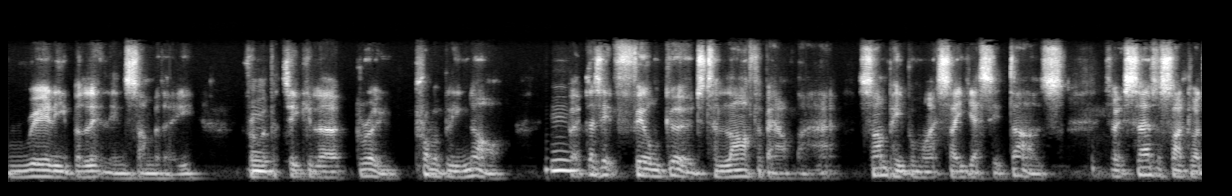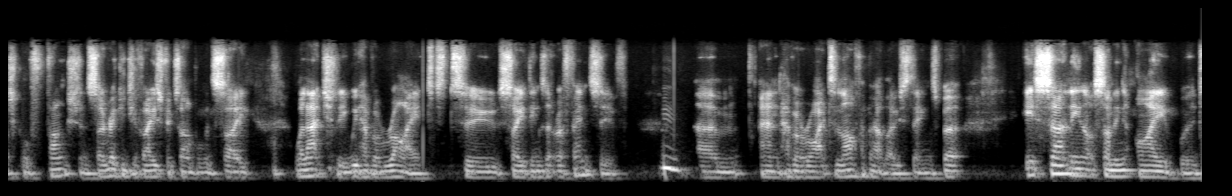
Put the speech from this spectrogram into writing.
really belittling somebody from mm. a particular group? Probably not. Mm. But does it feel good to laugh about that? Some people might say, yes, it does. So it serves a psychological function. So Ricky Gervais, for example, would say, well, actually, we have a right to say things that are offensive mm. um, and have a right to laugh about those things. But it's certainly not something I would,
